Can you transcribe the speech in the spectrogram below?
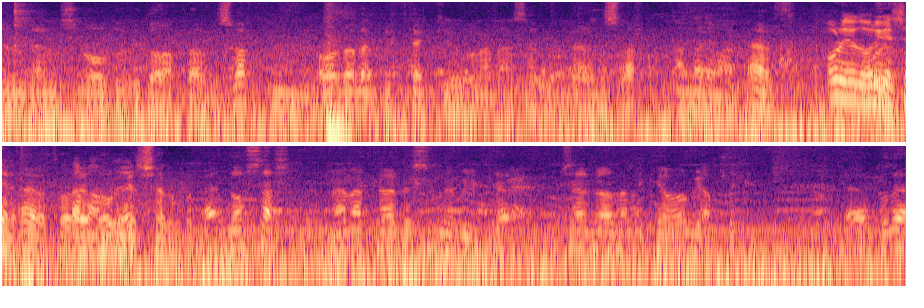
ürünlerimizin olduğu bir dolaplarımız var. Hmm. Orada da biftek gibi buna benzer ürünlerimiz var. Anladım abi. Evet. Oraya doğru Buyurun. geçelim. Evet oraya Tamamdır. doğru geçelim. Evet, dostlar Mehmet kardeşimle birlikte güzel bir Adana kebabı yaptık. Ee, bu da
